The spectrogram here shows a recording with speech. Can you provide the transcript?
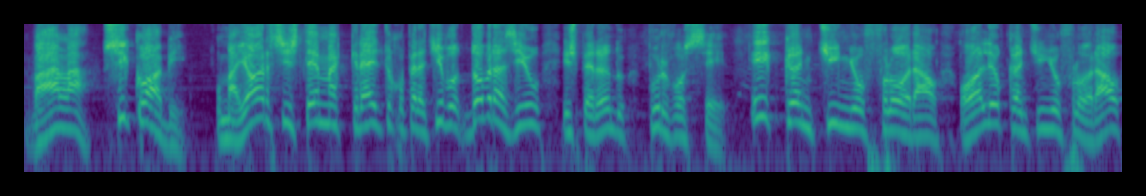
vá lá, Cicobi, o maior sistema crédito cooperativo do Brasil, esperando por você. E Cantinho Floral. Olha, o Cantinho Floral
